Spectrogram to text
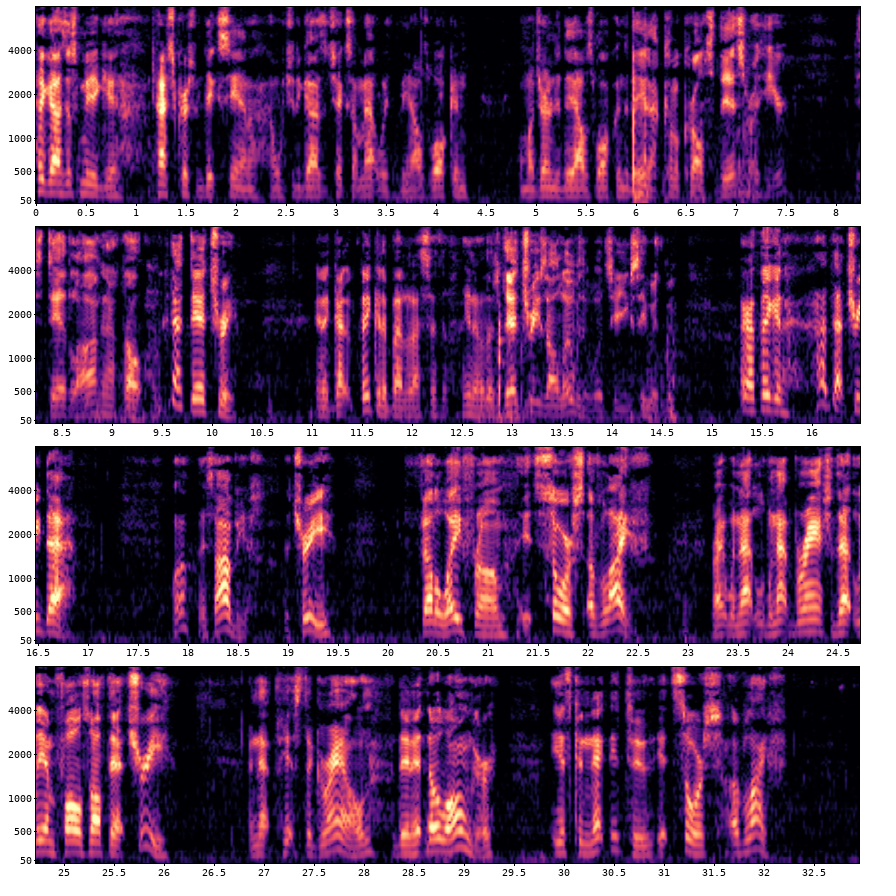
Hey guys, it's me again, Pastor Chris from Dixiana. I want you guys to check something out with me. I was walking on my journey today. I was walking today and I come across this right here, this dead log, and I thought, look at that dead tree. And it got thinking about it. I said, you know, there's dead trees all over the woods here. You can see with me. I got thinking, how'd that tree die? Well, it's obvious. The tree fell away from its source of life, right? When that when that branch, that limb falls off that tree, and that hits the ground, then it no longer is connected to its source of life.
